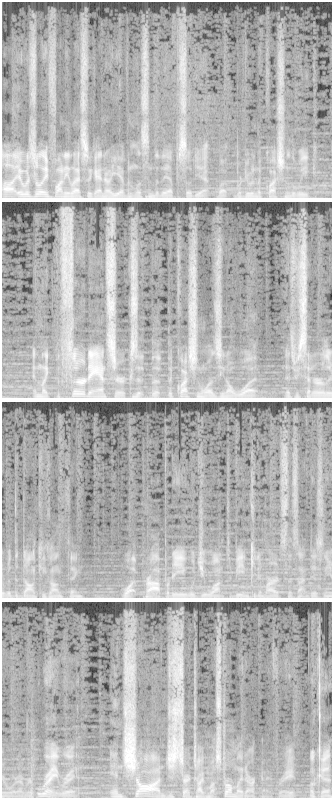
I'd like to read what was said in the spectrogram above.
Uh, it was really funny last week. I know you haven't listened to the episode yet, but we're doing the question of the week. And like the third answer, because the, the question was, you know, what, as we said earlier with the Donkey Kong thing, what property would you want to be in Kingdom Hearts that's not Disney or whatever? Right, right. and Sean just started talking about Stormlight Archive, right? Okay.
